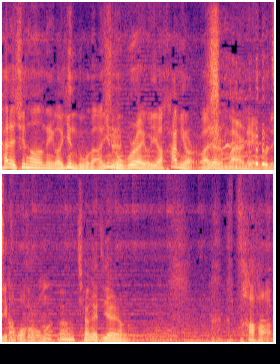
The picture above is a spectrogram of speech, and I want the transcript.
还得去趟那个印度呢。印度不是有一个哈密尔吧，叫什么玩意儿？那个不是一活猴吗？嗯，全给接上了，操，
